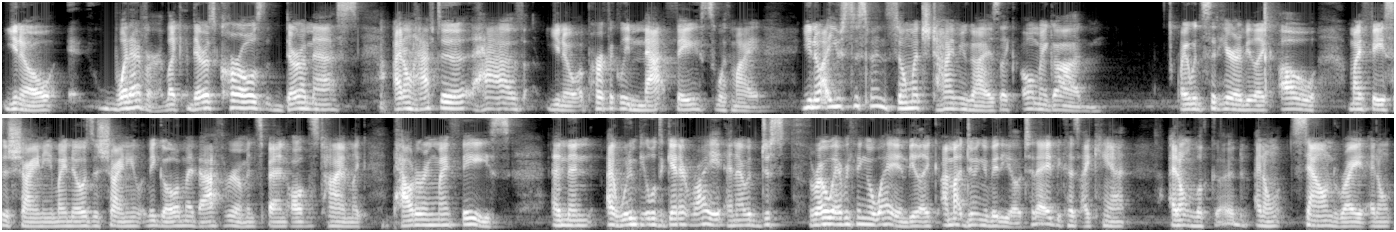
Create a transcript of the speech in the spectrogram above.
you know, whatever. Like there's curls, they're a mess. I don't have to have, you know, a perfectly matte face with my, you know, I used to spend so much time, you guys, like, oh my God. I would sit here and be like, oh, my face is shiny, my nose is shiny. Let me go in my bathroom and spend all this time like powdering my face. And then I wouldn't be able to get it right. And I would just throw everything away and be like, I'm not doing a video today because I can't I don't look good. I don't sound right. I don't,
